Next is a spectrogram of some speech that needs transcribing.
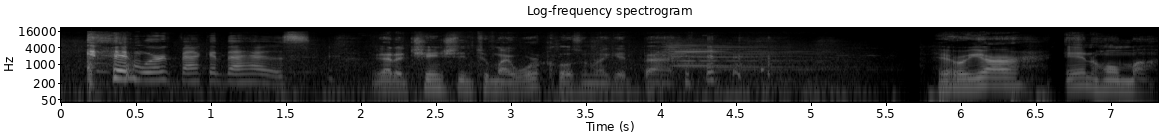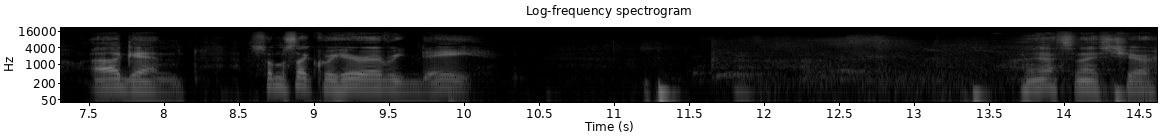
and work back at the house. I got to change into my work clothes when I get back. here we are in Homa again. It's almost like we're here every day. Yeah, it's a nice chair.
